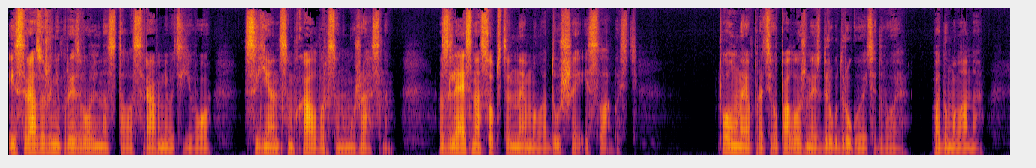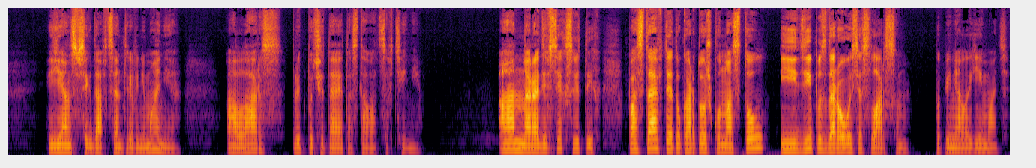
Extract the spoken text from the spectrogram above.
И сразу же непроизвольно стала сравнивать его с Йенсом Халварсоном ужасным, злясь на собственное малодушие и слабость. «Полная противоположность друг другу эти двое», — подумала она. Йенс всегда в центре внимания, а Ларс предпочитает оставаться в тени. «Анна, ради всех святых, поставь ты эту картошку на стол и иди поздоровайся с Ларсом», — попеняла ей мать.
